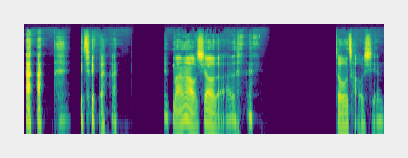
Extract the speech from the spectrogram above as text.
哈哈，这个还蛮好笑的。周朝鲜，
